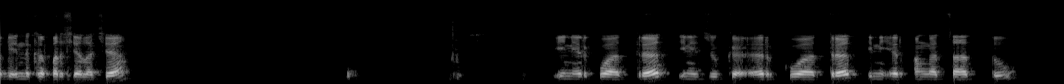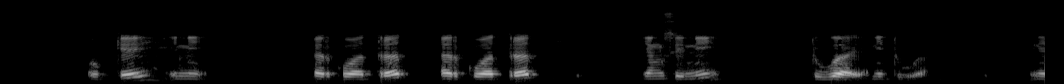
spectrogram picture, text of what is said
pakai integral parsial aja ini R kuadrat, ini juga R kuadrat, ini R pangkat 1. Oke, ini R kuadrat, R kuadrat, yang sini 2, ini 2. Ini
